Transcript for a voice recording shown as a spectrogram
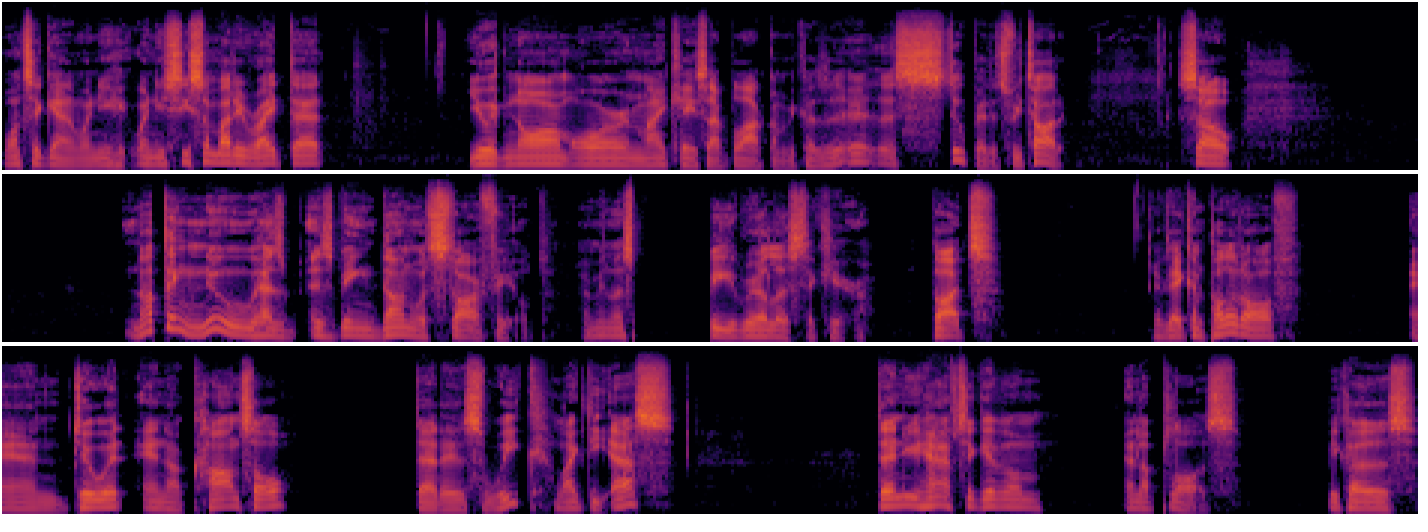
once again, when you when you see somebody write that, you ignore them, or in my case, I block them because it's stupid. It's retarded. So nothing new has is being done with Starfield. I mean, let's be realistic here. But if they can pull it off and do it in a console that is weak like the S, then you have to give them an applause because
